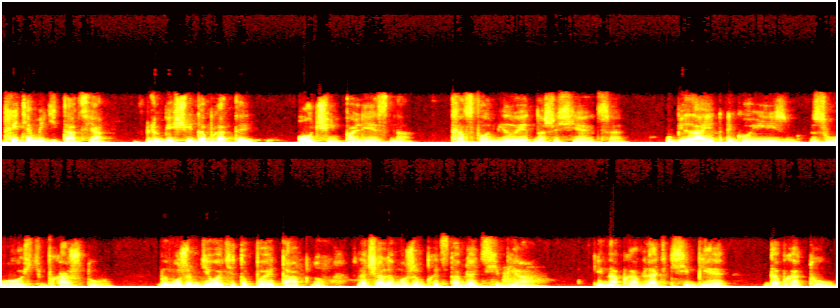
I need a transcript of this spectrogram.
Третья медитация любящей доброты очень полезна, трансформирует наше сердце, убирает эгоизм, злость, вражду. Мы можем делать это поэтапно. Сначала можем представлять себя и направлять к себе доброту,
